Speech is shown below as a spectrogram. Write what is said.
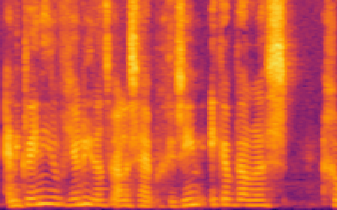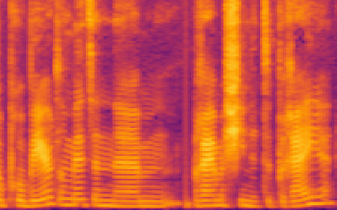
en ik weet niet of jullie dat wel eens hebben gezien, ik heb wel eens geprobeerd om met een ehm, breimachine te breien.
